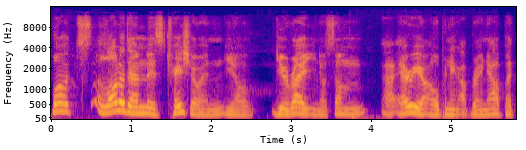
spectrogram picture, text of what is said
Well, a lot of them is trade show, and you know, you're right. You know, some uh, area are opening up right now, but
